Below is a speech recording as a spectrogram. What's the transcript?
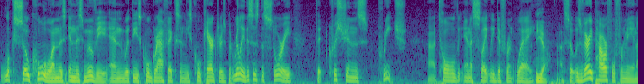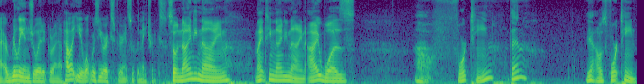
looks so cool on this in this movie and with these cool graphics and these cool characters but really this is the story that christians preach uh, told in a slightly different way Yeah. uh, so it was very powerful for me and I, I really enjoyed it growing up how about you what was your experience with the matrix So 99, 1999, I was, oh, 14 then? Yeah, I was 14.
